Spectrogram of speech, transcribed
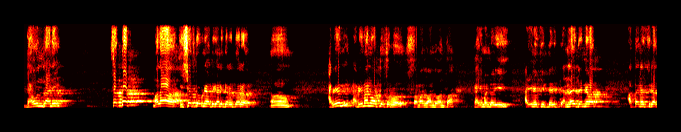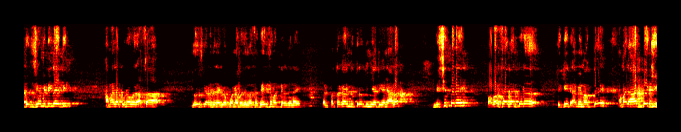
धावून जाणे. सतत मला इशेत करून या ठिकाणी खरं तर अभिमान अभिमान वाटतो सर्व समाज बांधवांचा. काही मंडळी आली नसतील तरी त्यांनाही धन्यवाद. आता नसतील आलं तर दुसऱ्या मिटिंगला येतील. आम्हाला कुणावर असा दोष करायचा नाही किंवा कोणाबद्दल असा गैरसमज करायचा नाही. पण पत्रकार मित्र तुम्ही या ठिकाणी आलात. निश्चितपणे पवार साहेबांकडं तिकीट आम्ही मागतोय. आम्हाला आठपैकी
